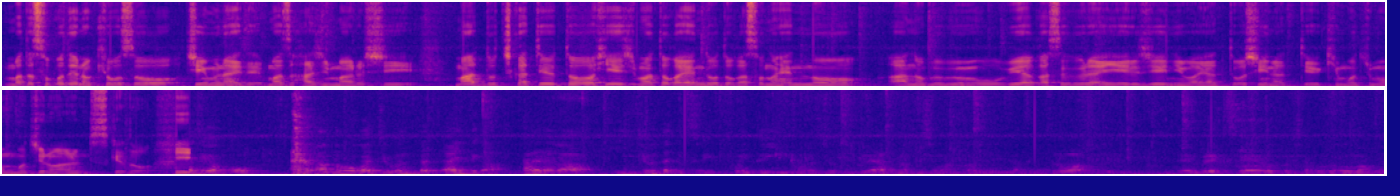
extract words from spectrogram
またそこでの競争チーム内でまず始まるし、まあ、どっちかというと比江島とか遠藤とかその辺のあの部分を脅かすぐらい LGA にはやってほしいなっていう気持ちももちろんあるんですけど。後半の方が自分たち相手が彼らが自分たちのスリーポイントいい形を作れなくなってしまったというかそれはブレックスがやろうとしたことがうまく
